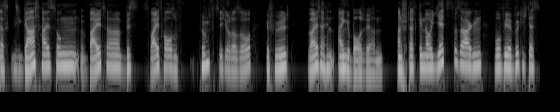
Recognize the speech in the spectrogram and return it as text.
dass die Gasheizungen weiter bis 2050 oder so gefühlt weiterhin eingebaut werden. Anstatt genau jetzt zu sagen, wo wir wirklich das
